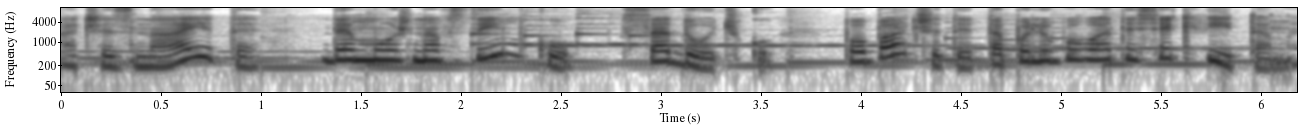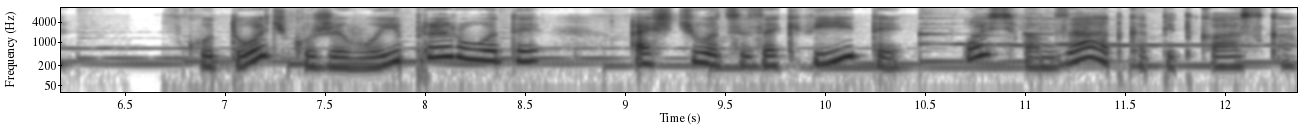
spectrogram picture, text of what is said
А чи знаєте, де можна взимку в садочку побачити та полюбуватися квітами? В куточку живої природи. А що це за квіти? Ось вам загадка підказка.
